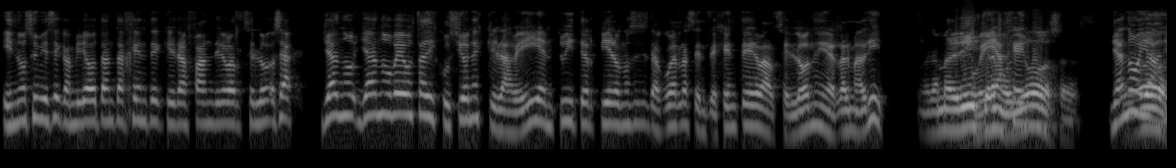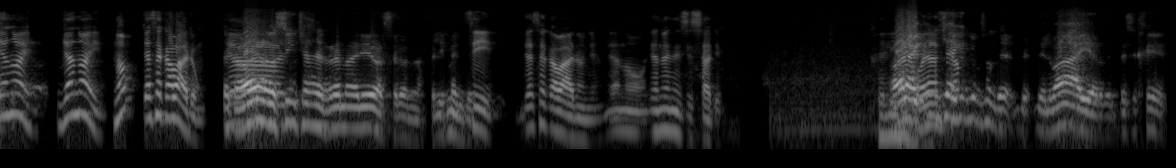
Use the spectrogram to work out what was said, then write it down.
y no se hubiese cambiado tanta gente que era fan del Barcelona. O sea, ya no, ya no veo estas discusiones que las veía en Twitter, Piero, no sé si te acuerdas, entre gente de Barcelona y de Real Madrid. La Madrid, que eran odiosas. Ya no, ya, ya no hay, ya no hay, ¿no? Ya se acabaron. Se Ya- acabaron los hinchas del Real Madrid y Barcelona, felizmente. Sí, ya se acabaron, ya, ya, no, ya no es necesario. Feliz. Ahora hinchas de qué club son de- de- del Bayern, del PSG.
